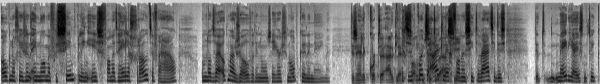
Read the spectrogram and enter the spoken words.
ook nog eens een enorme versimpeling is van het hele grote verhaal. Omdat wij ook maar zoveel in onze hersenen op kunnen nemen. Het is een hele korte uitleg Het is van een korte situatie. uitleg van een situatie. Dus het media is natuurlijk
